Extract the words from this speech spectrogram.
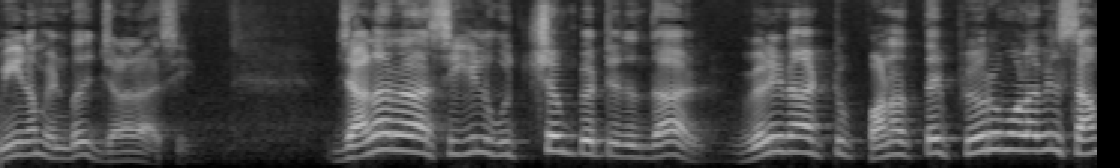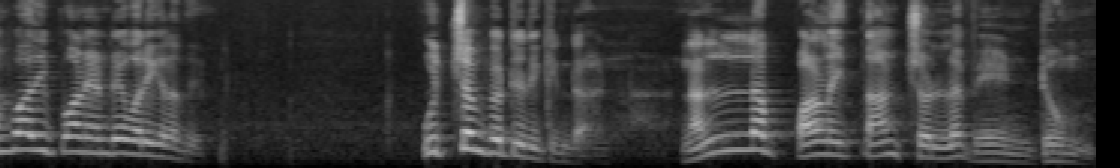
மீனம் என்பது ஜலராசி. ஜலராசியில் உச்சம் பெற்றிருந்தால் வெளிநாட்டு பணத்தை பெருமளவில் சம்பாதிப்பான் என்றே வருகிறது. உச்சம் பெற்றிருக்கின்றான். நல்ல பலனைத்தான் சொல்ல வேண்டும்.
